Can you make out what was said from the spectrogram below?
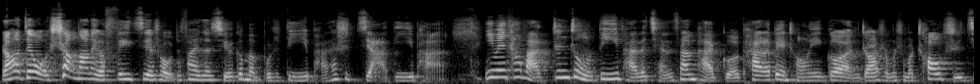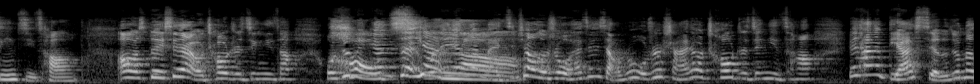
然后结果我上到那个飞机的时候，我就发现它其实根本不是第一排，它是假第一排，因为它把真正的第一排的前三排隔开了，变成了一个你知道什么什么超值经济舱。哦，对，现在有超值经济舱。我就好那天在我那天在买机票的时候，我还在想说，我说啥叫超值经济舱？因为他那底下写的就那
